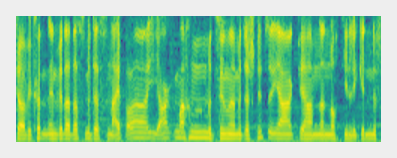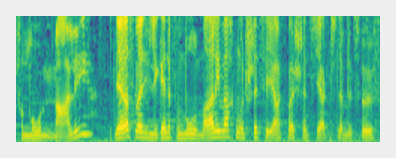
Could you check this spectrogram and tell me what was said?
Ja, wir könnten entweder das mit der Sniperjagd machen, beziehungsweise mit der Schnitzeljagd. Wir haben dann noch die Legende von Mo und Marley. Ja, lass mal die Legende von Mo und Mali machen und Schnitzeljagd, weil Schnitzeljagd ist Level 12.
